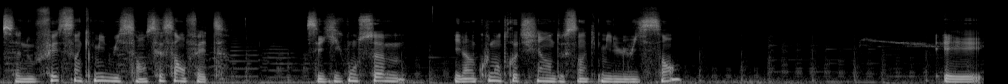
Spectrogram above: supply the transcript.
Ça nous fait 5800, c'est ça en fait. C'est qu'il consomme, il a un coût d'entretien de 5800. Et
